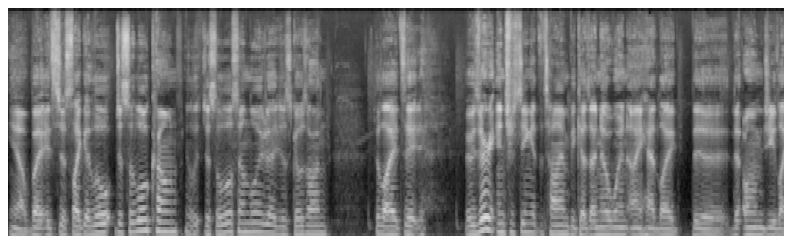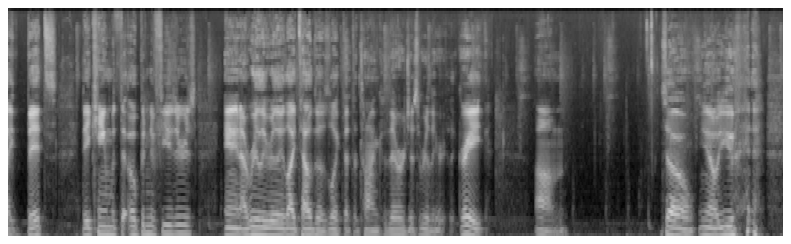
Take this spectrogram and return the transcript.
you know, but it's just like a little, just a little cone, just a little assembly that just goes on the lights. It it was very interesting at the time because I know when I had like the the OMG light bits, they came with the open diffusers, and I really really liked how those looked at the time because they were just really really great. Um, so you know you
